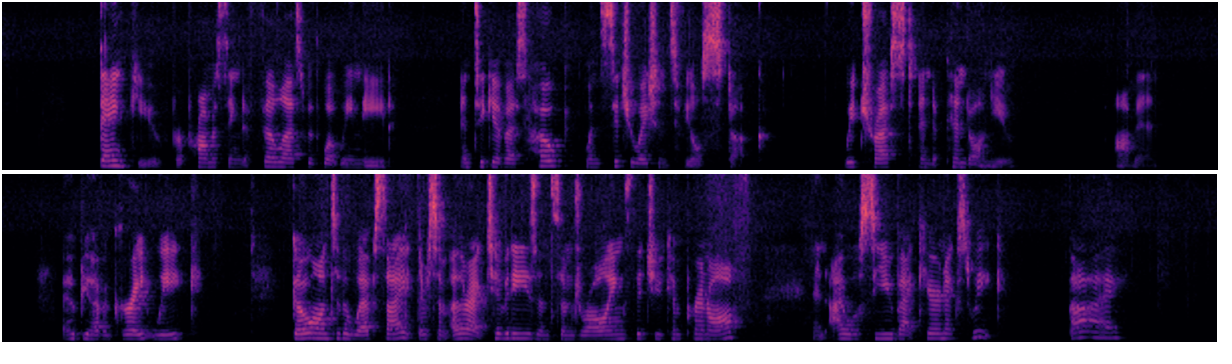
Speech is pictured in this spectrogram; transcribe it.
Thank you for promising to fill us with what we need and to give us hope when situations feel stuck. We trust and depend on you. Amen. I hope you have a great week. Go onto the website. There's some other activities and some drawings that you can print off and I will see you back here next week. Bye.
